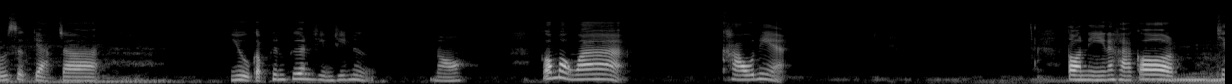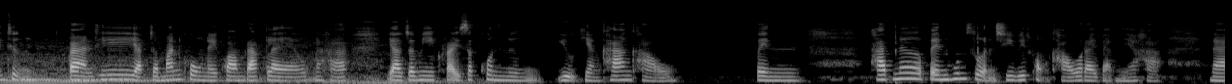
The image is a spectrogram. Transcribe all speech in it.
รู้สึกอยากจะอยู่กับเพื่อนๆทีมที่หนึ่งเนาะ ก็มองว่าเขาเนี่ย ตอนนี้นะคะก็คิดถึงการที่อยากจะมั่นคงในความรักแล้วนะคะ อยากจะมีใครสักคนหนึ่งอยู่เคียงข้างเขา เป็นพาร์ทเนอร์เป็นหุ้นส่วนชีวิตของเขาอะไรแบบนี้ค่ะนะ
